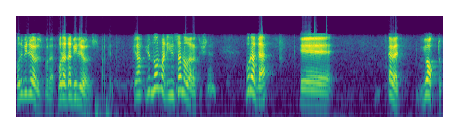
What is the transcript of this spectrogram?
Bunu biliyoruz burada burada biliyoruz. Bakın. Ya normal insan olarak düşünelim burada e, evet yoktuk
